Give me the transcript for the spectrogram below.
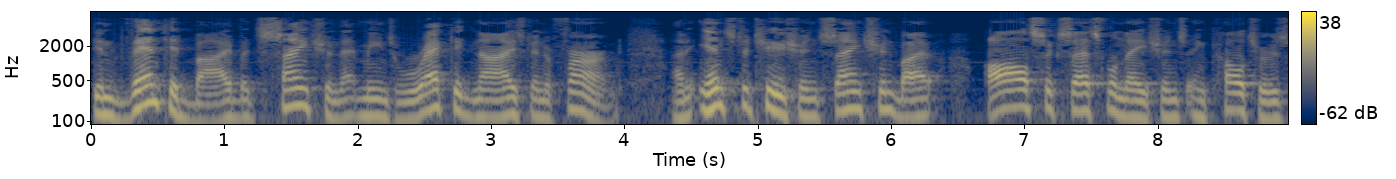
invented by, but sanctioned. That means recognized and affirmed. An institution sanctioned by all successful nations and cultures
